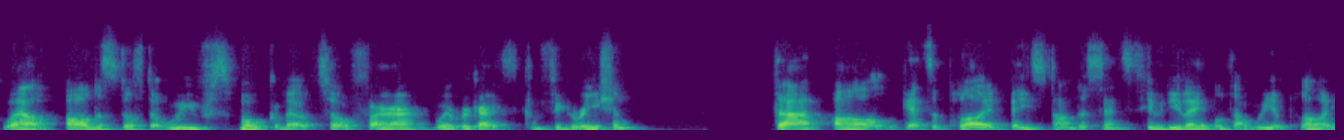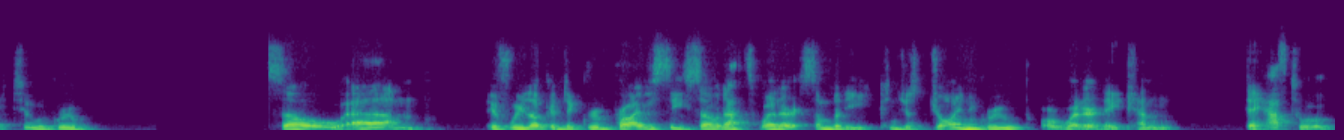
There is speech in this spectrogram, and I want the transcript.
Well, all the stuff that we've spoke about so far with regards to configuration, that all gets applied based on the sensitivity label that we apply to a group. So um, if we look at the group privacy, so that's whether somebody can just join a group or whether they can they have to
